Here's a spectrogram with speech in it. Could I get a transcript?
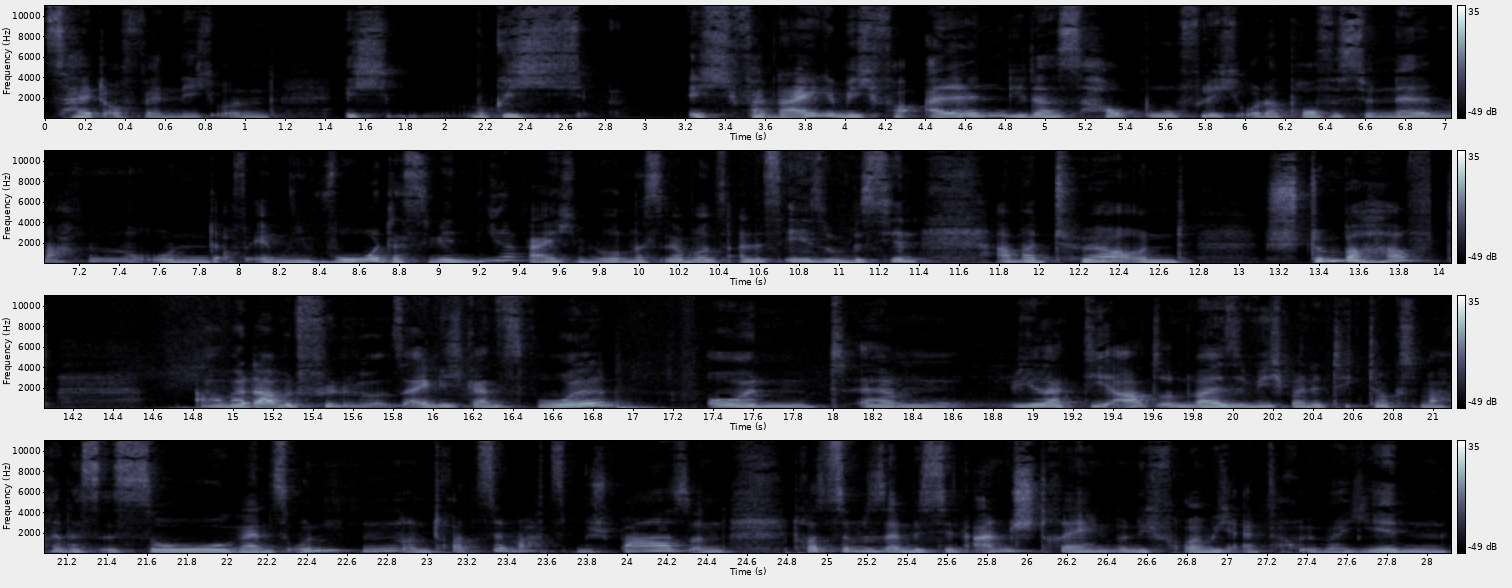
zeitaufwendig. Und ich wirklich, ich verneige mich vor allen, die das hauptberuflich oder professionell machen und auf einem Niveau, das wir nie erreichen würden. Das ja bei uns alles eh so ein bisschen Amateur und stümperhaft. Aber damit fühlen wir uns eigentlich ganz wohl. Und ähm, wie gesagt, die Art und Weise, wie ich meine TikToks mache, das ist so ganz unten und trotzdem macht es mir Spaß und trotzdem ist es ein bisschen anstrengend und ich freue mich einfach über jeden,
